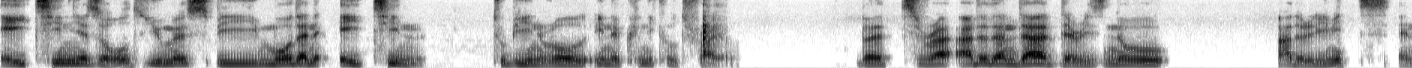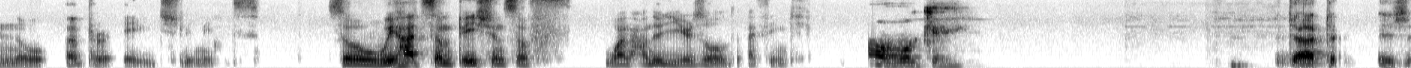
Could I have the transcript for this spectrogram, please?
18 years old. You must be more than 18 to be enrolled in a clinical trial. But other than that, there is no other limit and no upper age limit. So we had some patients of 100 years old, I think. Oh, okay. Doctor, is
